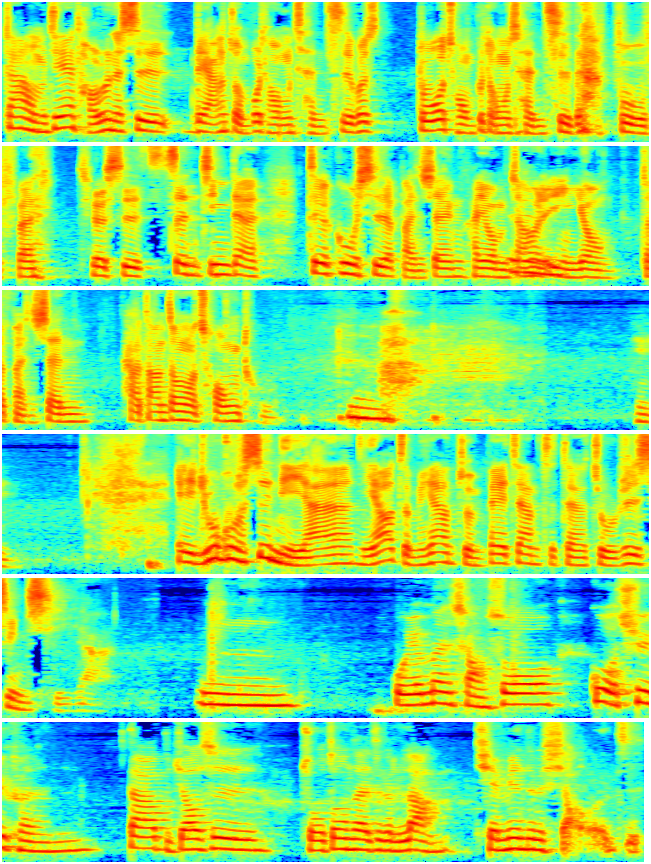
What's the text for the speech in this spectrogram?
当然，我们今天讨论的是两种不同层次，或是多重不同层次的部分，就是圣经的这个故事的本身，还有我们教会的应用的本身，嗯、还有当中的冲突。嗯啊，嗯，哎，如果是你啊，你要怎么样准备这样子的主日信息呀、啊？嗯，我原本想说，过去可能大家比较是着重在这个浪前面这个小儿子。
